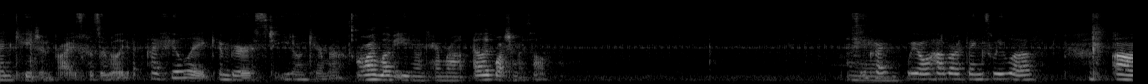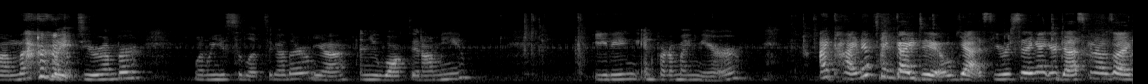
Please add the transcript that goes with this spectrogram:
then Cajun fries because they're really good. I feel like embarrassed to eat on camera. Oh, I love eating on camera. I like watching myself. Okay. We all have our things we love. Um Wait, do you remember when we used to live together Yeah. and you walked in on me eating in front of my mirror? I kind of think I do. Yes. You were sitting at your desk and I was like,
